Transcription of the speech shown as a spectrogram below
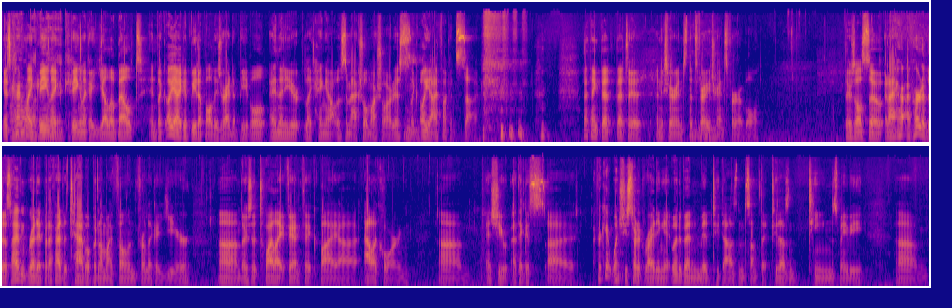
It's kind of like being like egg. being like a yellow belt, and like, oh yeah, I could beat up all these random people, and then you're like hang out with some actual martial artists, Mm. like, oh yeah, I fucking suck. I think that that's a an experience that's Mm. very transferable. There's also, and I, I've heard of this. I haven't read it, but I've had the tab open on my phone for like a year. Um, there's a Twilight fanfic by uh, Alicorn, um, and she, I think it's, uh, I forget when she started writing it. It would have been mid 2000 something, 2000 teens maybe. Um,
